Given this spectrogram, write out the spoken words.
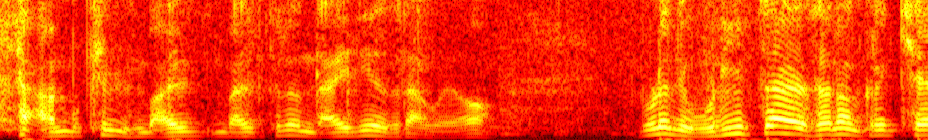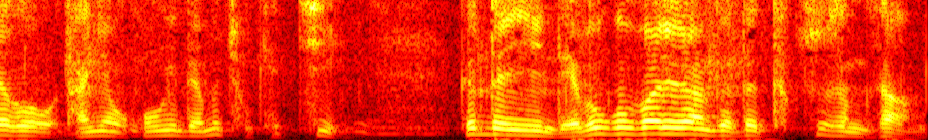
안 먹힐 말, 말 그런 아이디어더라고요. 물론 우리 입장에서는 그렇게 하고 당연히 공유되면 좋겠지. 근데 이 내부 고발이라는 것의 특수성상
